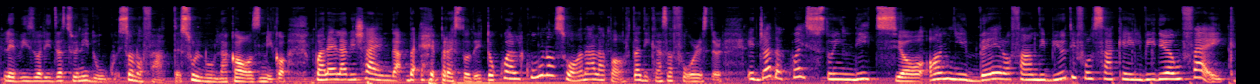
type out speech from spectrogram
Le visualizzazioni dunque sono fatte sul nulla cosmico. Qual è la vicenda? Beh, è presto detto, qualcuno suona alla porta di casa Forrester e già da questo indizio ogni vero fan di Beautiful sa che il video è un fake.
